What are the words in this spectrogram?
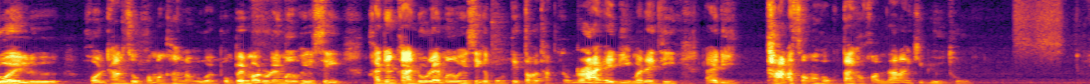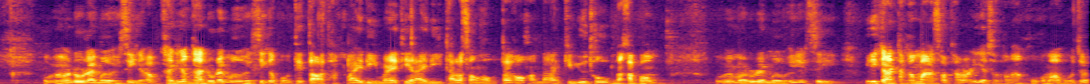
ด้วยหรือ หนทางสู่ความมั่งคั่งร่ำรวย ผมเป็นหมอดูลายมือพี่ยิปซีใครต้องการดูลายมือพี่ยิปซีกับผมติดต่อทางรายไอดีมาได้ที่รายดีทารัสสองหกใต้ข้อความด้านล่างคลิป YouTube ผมเป็นหมอดูลายมือพี่สีนะครับ ใครที่ต้องการดูลายมือพี่สีกับผมติดต่อทักไลน์ดีมาได้ที่ไลน์ดีทารัสสองหกใต้ข้อความด้านล่างคลิป YouTube นะครับผมผมเป็นหมอดูลายมือพี่สีวิธีการทักเข้ามาสอบถามรายละเอียดสอบถามข้าครูเข้ามาผมจะ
